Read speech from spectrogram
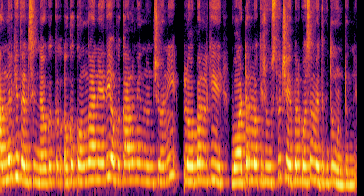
అందరికీ తెలిసిందే ఒక క ఒక కొంగ అనేది ఒక కాలు మీద నుంచొని లోపలికి వాటర్‌లోకి చూస్తూ చేపల కోసం వెతుకుతూ ఉంటుంది.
